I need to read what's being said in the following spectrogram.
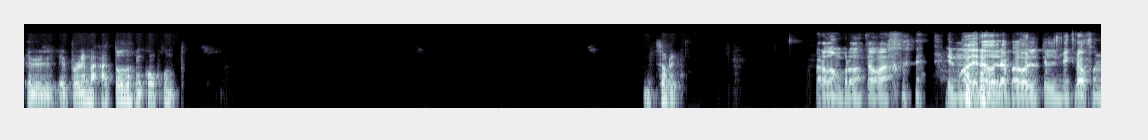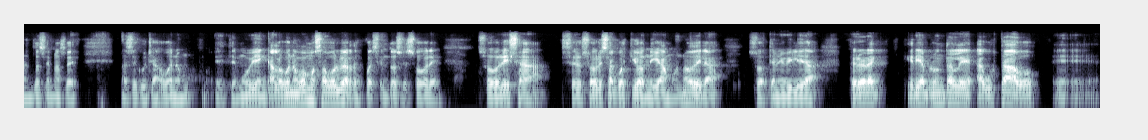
el, problema a todos en conjunto. Sorry. Perdón, perdón, estaba. El moderador apagó el, micrófono, entonces no se, no se escuchaba. Bueno, este, muy bien, Carlos. Bueno, vamos a volver después entonces sobre, sobre, esa, sobre esa cuestión, digamos, ¿no? de la sostenibilidad. Pero ahora quería preguntarle a Gustavo, eh,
